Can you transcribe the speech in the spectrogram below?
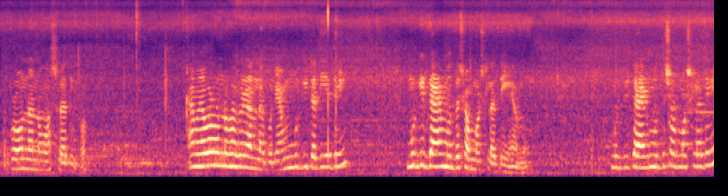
তারপর অন্যান্য মশলা দিব। আমি আবার অন্যভাবে রান্না করি। আমি মুরগিটা দিয়ে দিই। মুরগির গায়ের মধ্যে সব মশলা দিই আমি। মুরগির গায়ের মধ্যে সব মশলা দিই,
